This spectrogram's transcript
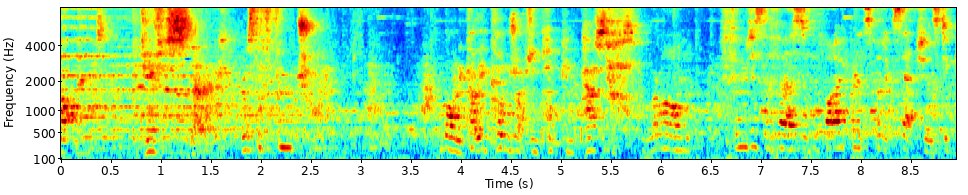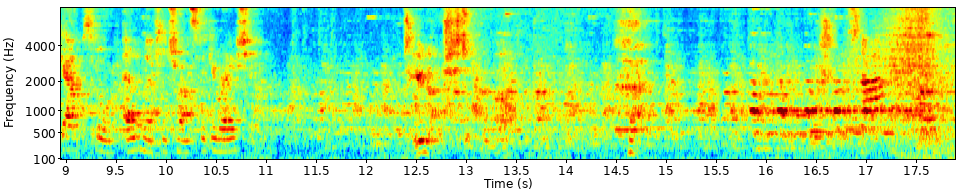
find a compartment. Could use a snack. Where's the food tray? Come on, you can't eat contrapts and pumpkin pasties. Wrong. Food is the first of the five principal exceptions to Gamp's law of elemental transfiguration. Do you know what she's talking about? Inspector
